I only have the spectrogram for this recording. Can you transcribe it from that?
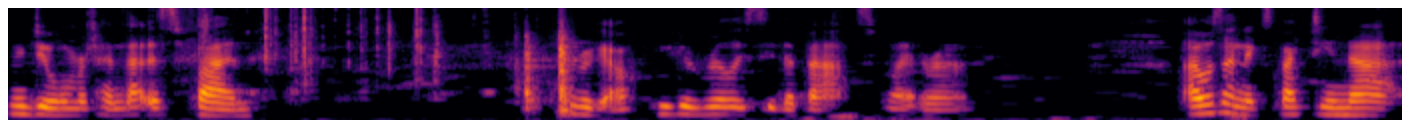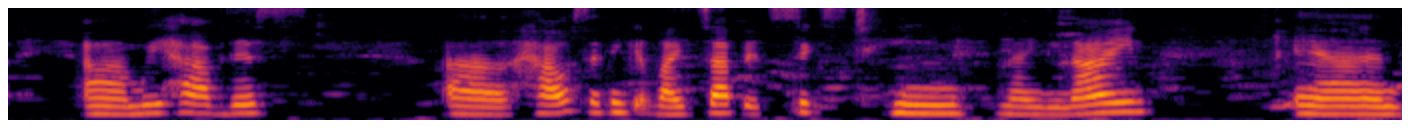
Let me do it one more time. That is fun. Here we go. You could really see the bats flying around. I wasn't expecting that. Um, we have this uh, house. I think it lights up. It's sixteen ninety nine, and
